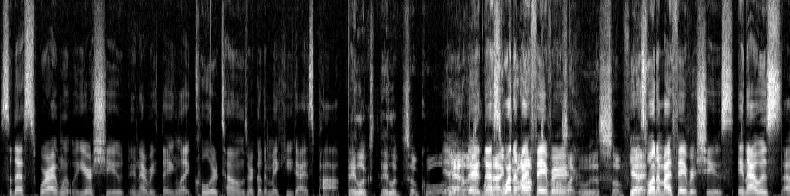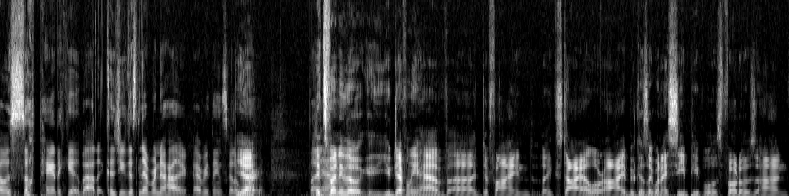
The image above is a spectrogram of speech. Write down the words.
So that's where I went with your shoot and everything. Like cooler tones are going to make you guys pop. They look they look so cool. Yeah, When they're- that that's one of my dropped, I was favorite- like, ooh, this is so. Yeah. That's one of my favorite shoes, and I was I was so panicky about it because you just never know how everything's gonna Yeah. work. But It's yeah. funny though. You definitely have uh, defined like style or eye because like when I see people's photos on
